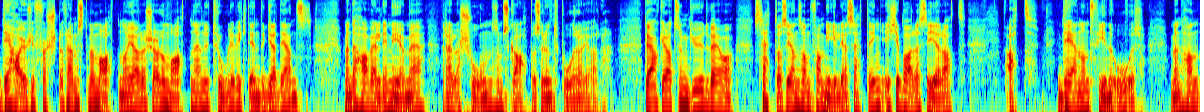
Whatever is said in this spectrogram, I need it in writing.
det har jo ikke først og fremst med maten å gjøre, sjøl om maten er en utrolig viktig ingrediens. Men det har veldig mye med relasjonen som skapes rundt bordet å gjøre. Det er akkurat som Gud ved å sette oss i en sånn familiesetting ikke bare sier at, at det er noen fine ord, men han,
